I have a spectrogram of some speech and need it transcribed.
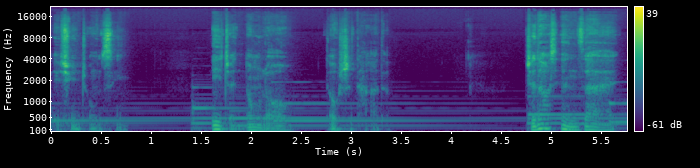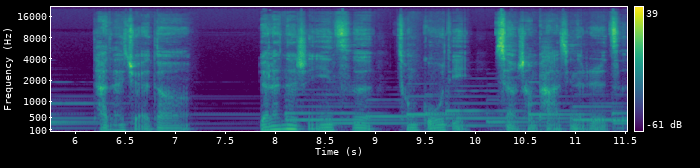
培训中心，一整栋楼都是他的。直到现在，他才觉得，原来那是一次从谷底向上爬行的日子。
